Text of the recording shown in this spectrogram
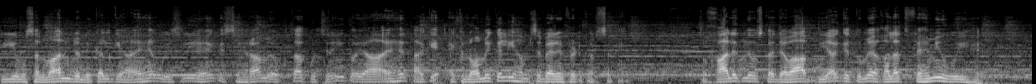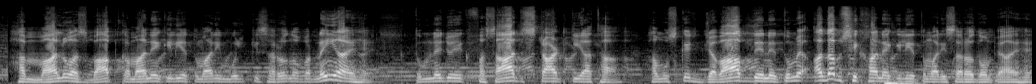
کہ یہ مسلمان جو نکل کے آئے ہیں، وہ اس لیے ہیں کہ صحرا میں اکتا کچھ نہیں، تو یہاں آئے ہیں تاکہ اکنامیکلی ہم سے بینیفٹ کر سکیں۔ تو خالد نے اس کا جواب دیا کہ تمہیں غلط فہمی ہوئی ہے۔ ہم مال و اسباب کمانے کے لیے تمہاری ملک کی سرحدوں پر نہیں آئے ہیں۔ تم نے جو ایک فساد سٹارٹ کیا تھا ہم اس کے جواب دینے، تمہیں ادب سکھانے کے لیے تمہاری سرحدوں پہ آئے ہیں۔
